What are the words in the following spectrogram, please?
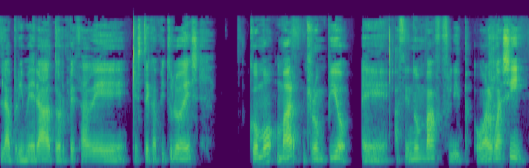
la primera torpeza de este capítulo es cómo Mar rompió, eh, haciendo un backflip o algo así,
